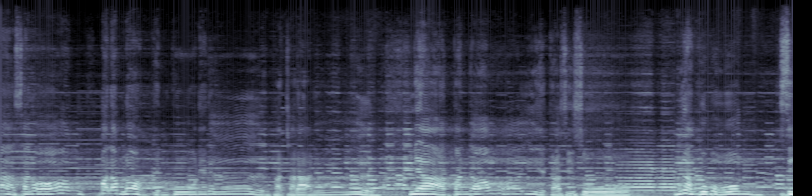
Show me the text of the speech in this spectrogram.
มาสลอง มาลำลองเป็นครูเนี่ยเด้อพัชราเด้อ ยากปันดอยกาสิสูเมืองอุบลสี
